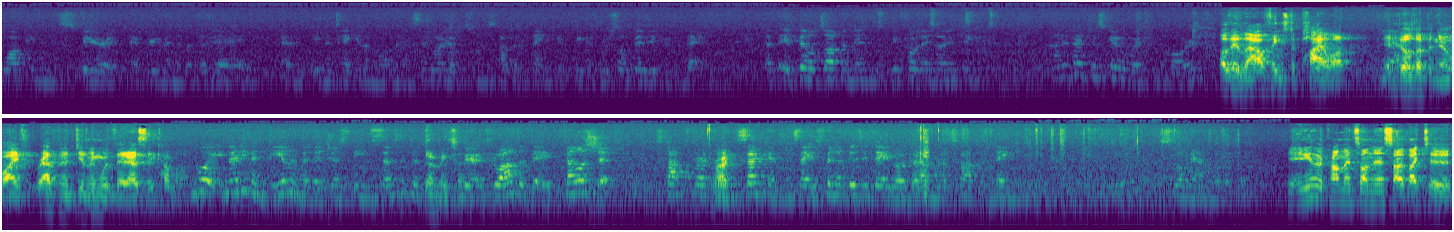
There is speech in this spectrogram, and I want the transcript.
walking in the spirit every minute of the day and even taking a moment and say, Lord, I just want to stop and thank you because we're so busy through the day. That it builds up and then before they know anything, how did I just get away from the Lord? Oh, they allow things to pile up and Yeah. build up in their life rather than dealing with it as they come up. Well, not even dealing with it, just being sensitive to the makes sense. spirit throughout the day. Fellowship. Stop for Right. thirty seconds and say, it's been a busy day, Lord, but I'm gonna stop and thank you. Slow down a little bit. Yeah, any other comments on this? I'd like to.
